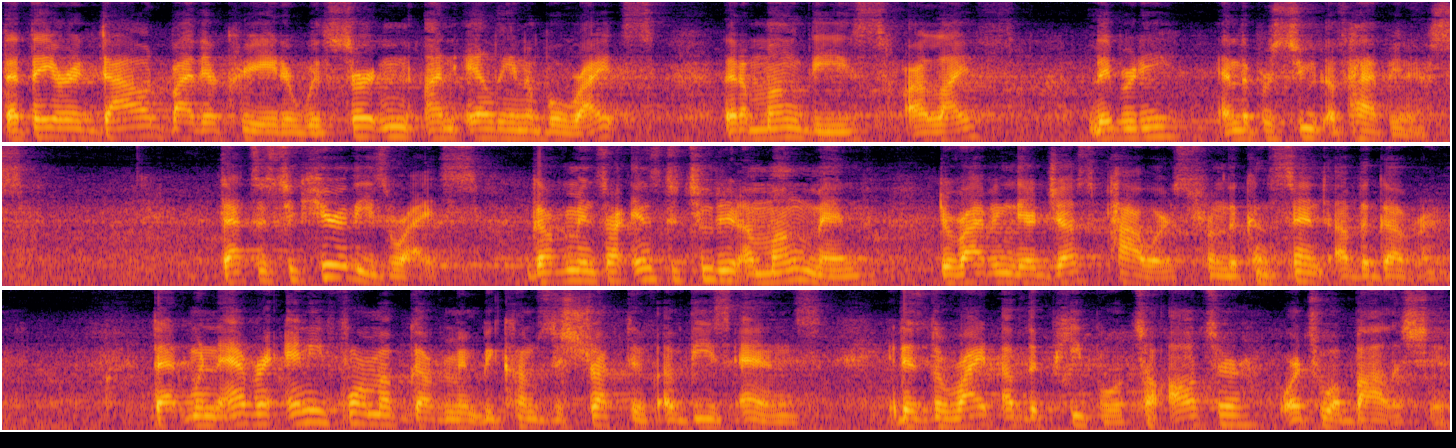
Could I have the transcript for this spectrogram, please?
that they are endowed by their Creator with certain unalienable rights, that among these are life, liberty, and the pursuit of happiness. That to secure these rights, governments are instituted among men, deriving their just powers from the consent of the governed. That whenever any form of government becomes destructive of these ends, it is the right of the people to alter or to abolish it.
